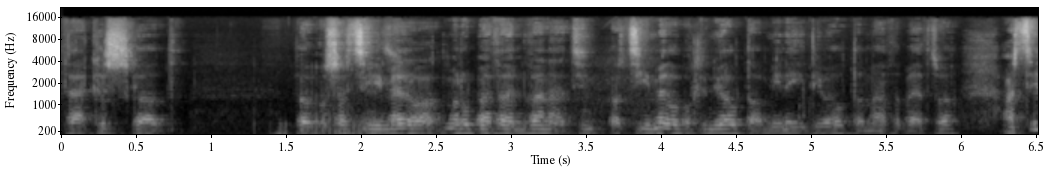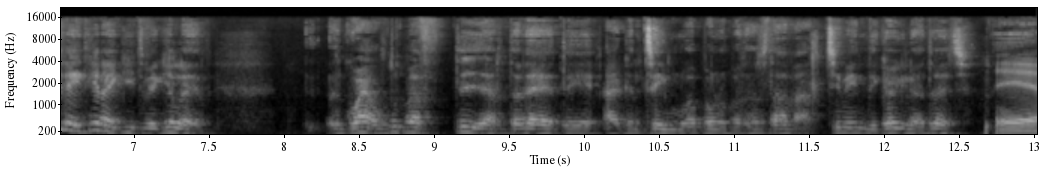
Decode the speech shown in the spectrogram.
dda cysgod. Os oes ti'n meddwl, mae rhywbeth yn fanna, os ti'n meddwl bod chi'n weld o, mi'n neud i weld o math o beth. So. Os ti'n neud hynna i gyd fe gilydd, gweld rhywbeth di ar dy dde di ac yn teimlo bod rhywbeth yn stafell, ti'n mynd i goelio, dweud? Ie,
